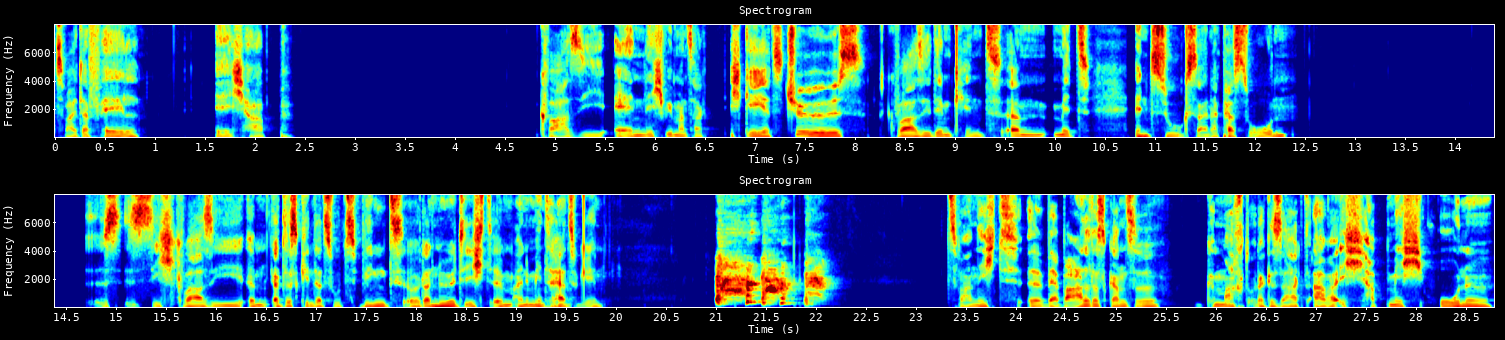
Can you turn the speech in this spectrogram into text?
Zweiter Fail. Ich habe quasi ähnlich, wie man sagt, ich gehe jetzt, tschüss, quasi dem Kind ähm, mit Entzug seiner Person sich quasi ähm, das Kind dazu zwingt oder nötigt, ähm, einem hinterherzugehen. Zwar nicht äh, verbal das Ganze gemacht oder gesagt, aber ich habe mich ohne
